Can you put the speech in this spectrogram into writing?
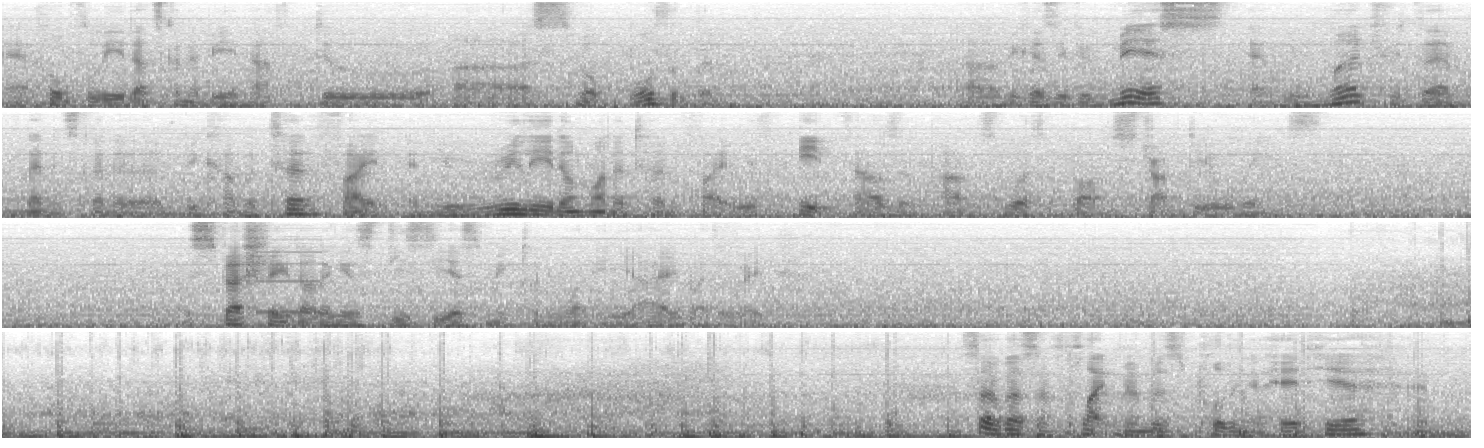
and hopefully that's going to be enough to uh, smoke both of them. Uh, because if you miss and we merge with them, then it's going to become a turn fight, and you really don't want a turn fight with 8,000 pounds worth of bombs strapped to your wings. Especially not against DCS MiG 21 AI, by the way. So I've got some flight members pulling ahead here, and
